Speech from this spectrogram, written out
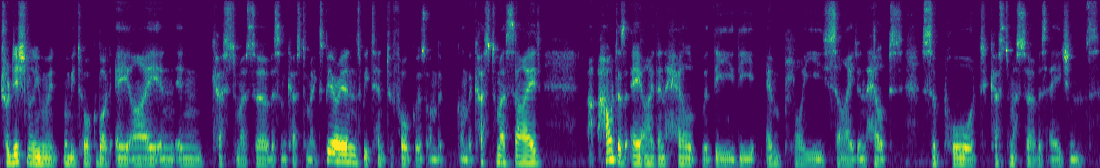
traditionally, when we, when we talk about AI in, in customer service and customer experience, we tend to focus on the on the customer side how does AI then help with the the employee side and helps support customer service agents?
